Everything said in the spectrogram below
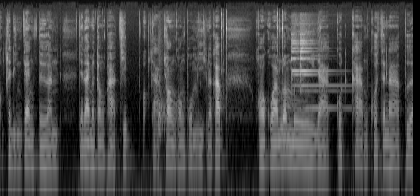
กดกระดิ่งแจ้งเตือน จะได้ไม่ต้องพลาดคลิปจากช่องของผมอีกนะครับ ขอความร่วมมืออย่ากกดข้ามโฆษณาเพื่อ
